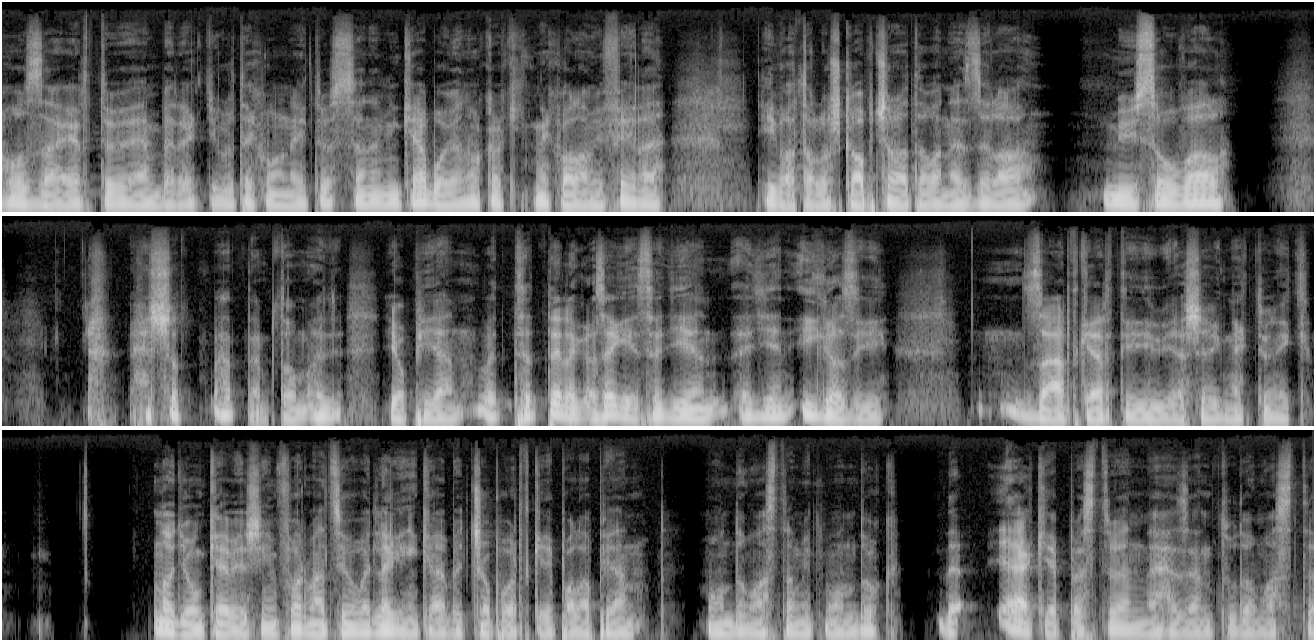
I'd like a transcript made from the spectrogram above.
hozzáértő emberek gyűltek volna itt össze, hanem inkább olyanok, akiknek valamiféle hivatalos kapcsolata van ezzel a műszóval, és ott, hát nem tudom, hogy jobb ilyen. Vagy tehát tényleg az egész egy ilyen, egy ilyen igazi zártkerti hülyeségnek tűnik. Nagyon kevés információ, vagy leginkább egy csoportkép alapján mondom azt, amit mondok de elképesztően nehezen tudom azt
